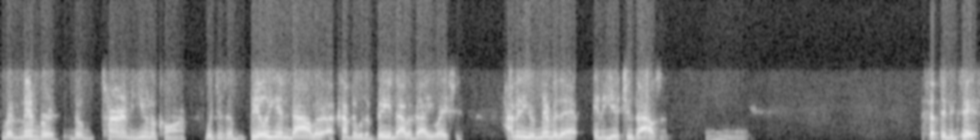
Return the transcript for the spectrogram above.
remember the term unicorn, which is a billion dollar, a company with a billion dollar valuation? How many of you remember that in the year 2000? Hmm. Except didn't exist.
